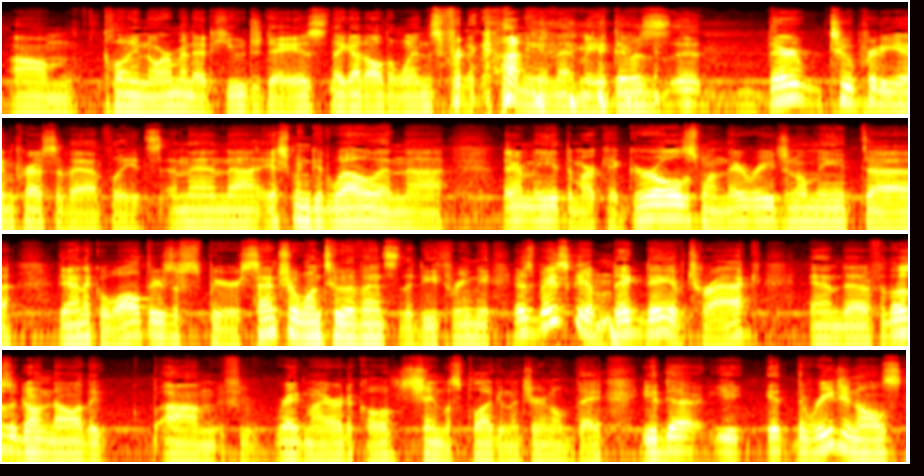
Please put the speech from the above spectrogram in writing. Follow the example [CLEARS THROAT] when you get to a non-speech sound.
um, Chloe Norman had huge days. They got all the wins for [LAUGHS] Negaunee in that meet. It was. Uh, they're two pretty impressive athletes. And then uh, Ishpeming did well in uh, their meet. The Marquette girls won their regional meet. Uh, Danica Walters of Superior Central won two events the D3 meet. It was basically a big day of track. And uh, for those who don't know, the um, if you read my article, shameless plug in the journal today, you'd, uh, you it, the regionals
